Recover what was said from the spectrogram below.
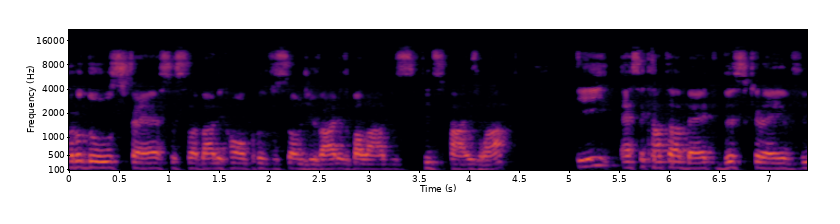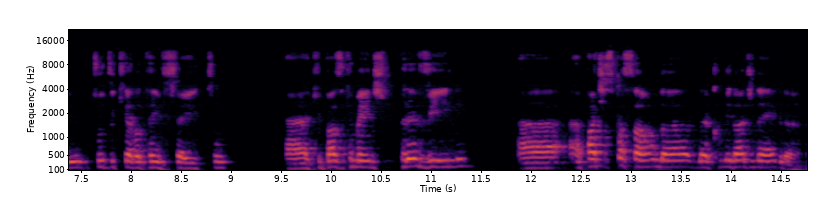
produz festas, trabalha com a produção de várias baladas principais lá. E essa carta aberta descreve tudo que ela tem feito, é, que basicamente previne a participação da, da comunidade negra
